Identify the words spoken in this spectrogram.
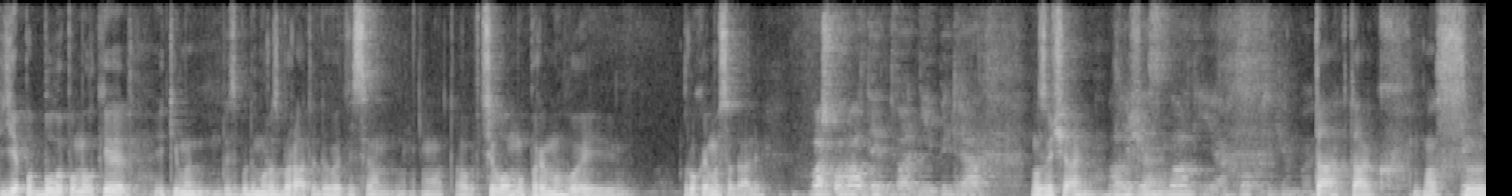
є, були помилки, які ми десь будемо розбирати, дивитися. От. Але в цілому перемогли і рухаємося далі. Важко грати два дні підряд, Ну, звичайно. але є звичайно. склад, є хлопці, яким ви Так, так. У нас, е,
